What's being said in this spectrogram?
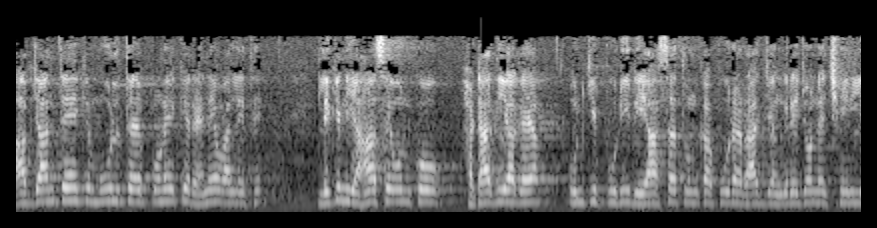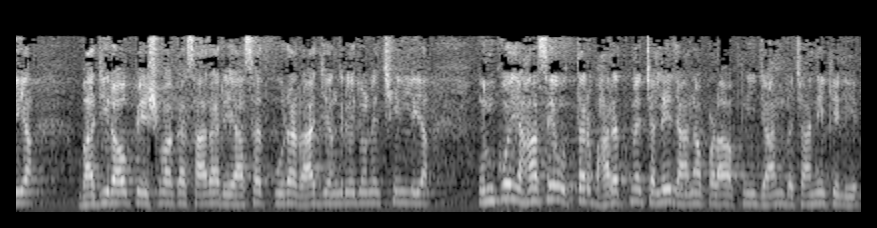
आप जानते हैं कि मूलतः पुणे के रहने वाले थे, लेकिन यहाँ से उनको हटा दिया गया, उनकी पूरी रियासत, उनका पूरा राज्य अंग्रेज़ों ने छीन लिया, बाजीराव पेशवा का सारा रियासत, पूरा राज्य अंग्रेज़ों ने छीन लिया। उनको यहाँ से उत्तर भारत में चले जाना पड़ा अपनी जान बचाने के लिए।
